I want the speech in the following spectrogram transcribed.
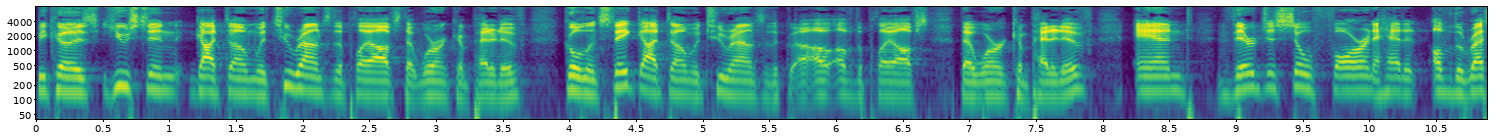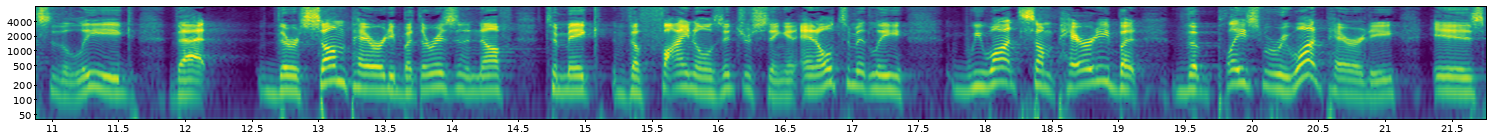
because Houston got done with two rounds of the playoffs that weren't competitive. Golden State got done with two rounds of the uh, of the playoffs that weren't competitive, and they're just so far and ahead of the rest of the league that there's some parity, but there isn't enough to make the finals interesting. And, and, ultimately, we want some parity, but the place where we want parity is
